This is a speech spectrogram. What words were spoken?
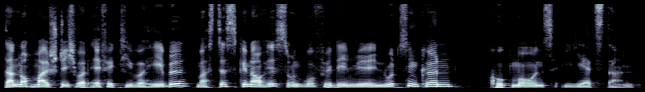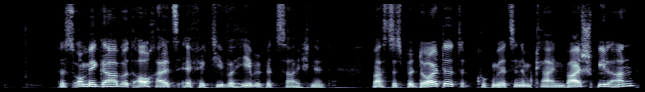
Dann nochmal Stichwort effektiver Hebel. Was das genau ist und wofür den wir ihn nutzen können, gucken wir uns jetzt an. Das Omega wird auch als effektiver Hebel bezeichnet. Was das bedeutet, gucken wir jetzt in einem kleinen Beispiel an.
